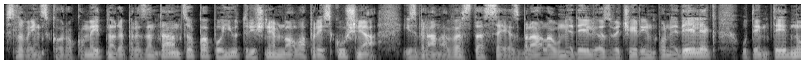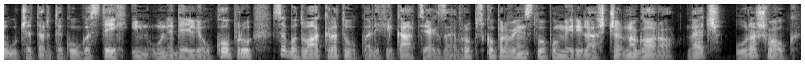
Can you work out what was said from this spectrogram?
slovensko rokometno reprezentanco pa po jutrišnjem nova preizkušnja. Izbrana vrsta se je zbrala v nedeljo zvečer in ponedeljek, v tem tednu v četrtek v gosteh in v nedeljo v Kopru se bo dvakrat v kvalifikacijah za Evropsko prvenstvo pomerila s Črnogoro. Več Uroš Vok.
